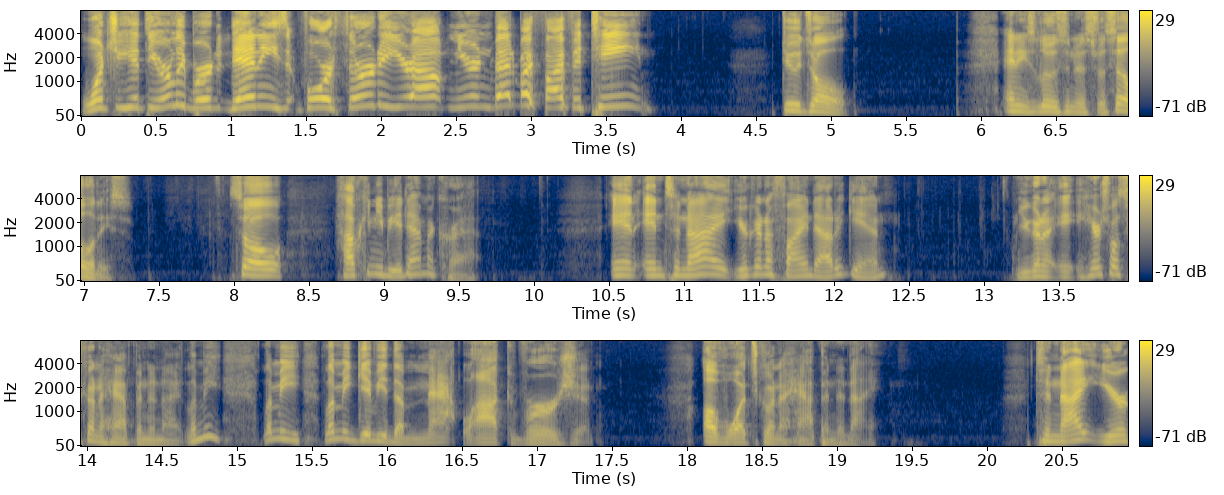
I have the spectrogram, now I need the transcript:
once you hit the early bird at Denny's at 4:30, you're out and you're in bed by 5:15. Dude's old. And he's losing his facilities. So how can you be a Democrat? And and tonight you're going to find out again. You're going to eh, here's what's to happen tonight. Let me let me let me give you the Matlock version of what's to happen tonight. Tonight you're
